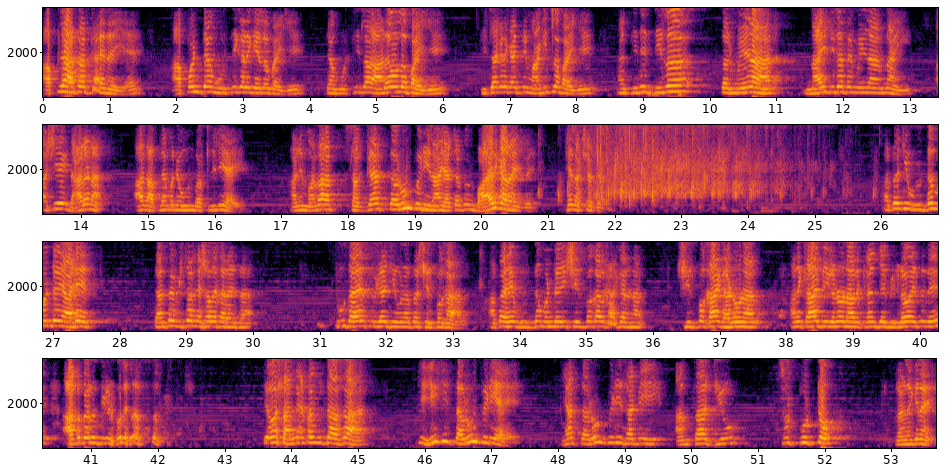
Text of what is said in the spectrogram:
आपल्या हातात काय नाही आहे आपण त्या मूर्तीकडे गेलं पाहिजे त्या मूर्तीला आळवलं पाहिजे तिच्याकडे काहीतरी मागितलं पाहिजे आणि तिने दिलं तर मिळणार नाही दिलं तर मिळणार नाही अशी एक धारणा आज आपल्यामध्ये होऊन बसलेली आहे. आणि मला सगळ्या तरुण पिढीला ह्याच्यातून बाहेर काढायचं आहे हे लक्षात ठेवा. आता जी वृद्ध मंडळी आहेत त्यांचा विचार कशाला करायचा? तूच आहेस तुझ्या जीवनाचा शिल्पकार. आता हे वृद्ध मंडळी शिल्पकार काय करणार? शिल्प काय घडवणार आणि काय बिघडवणार? कारण जे बिघडवायचं ते अगोदरच बिघडवलेलं असतं. तेव्हा सांगायचा मुद्दा असा की ही जी तरुण पिढी आहे ह्या तरुण पिढीसाठी आमचा जीव चुटपुटतो. कळलं की नाही?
